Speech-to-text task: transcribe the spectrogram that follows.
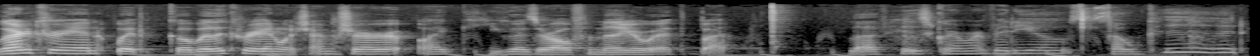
Learn Korean with Go Billy Korean, which I'm sure like you guys are all familiar with, but love his grammar videos. So good.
